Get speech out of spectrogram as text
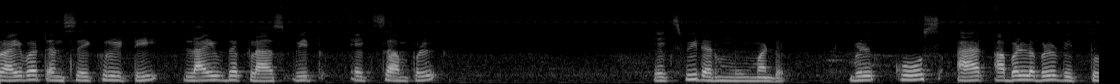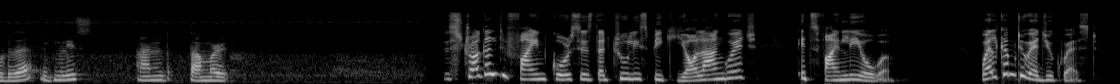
private and security live the class with example speed and movement will course are available with the english and tamil The struggle to find courses that truly speak your language, it's finally over. Welcome to EduQuest,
